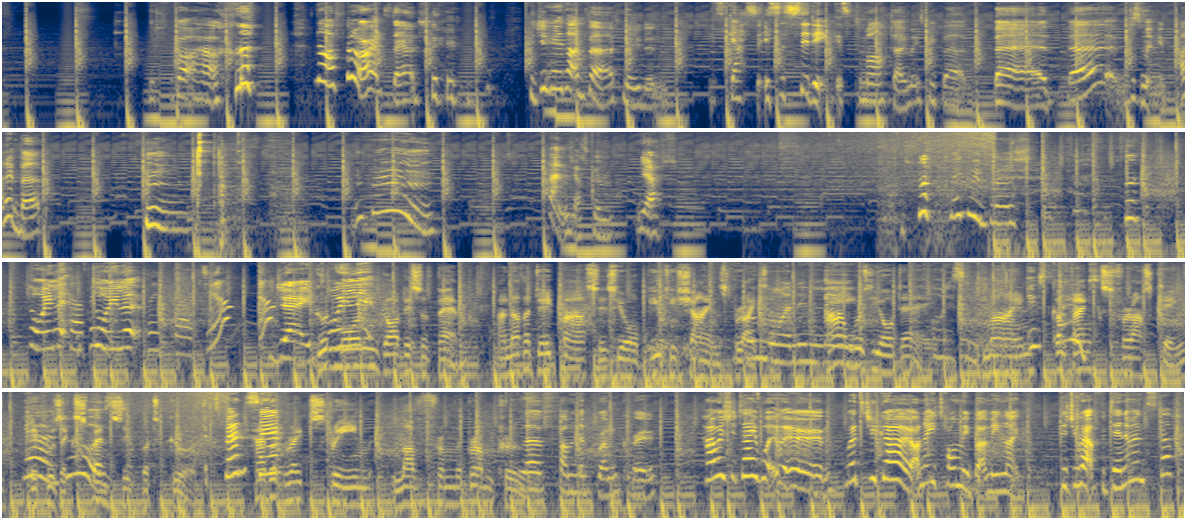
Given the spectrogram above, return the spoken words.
You forgot how. no, I feel alright today actually. did you hear that burp? No, you didn't. It's gas. It's acidic. It's tomato. It makes me burp. Burp. Burp. It Doesn't make me. I don't burp. Hmm. Hmm. Thanks, Jasmine. Yes. Making me blush. toilet, toilet. Jay, Good toilet. morning, goddess of Beb. Another day passes, your beauty shines brighter. Good morning. How was your day? Oh, Mine. It was and thanks for asking. Yeah, it was yours. expensive but good. Expensive. Have a great stream. Love from the Brum crew. Love from the Brum crew. How was your day? Wait, wait, uh, wait. Where did you go? I know you told me, but I mean, like, did you go out for dinner and stuff?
